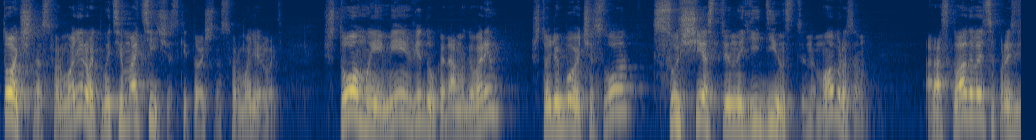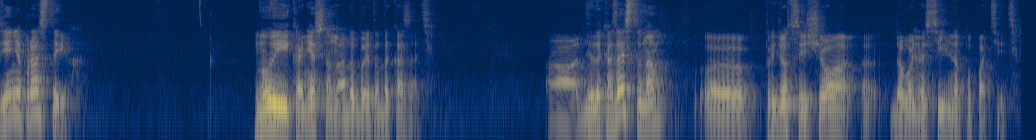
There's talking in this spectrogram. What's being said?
точно сформулировать, математически точно сформулировать, что мы имеем в виду, когда мы говорим, что любое число существенно единственным образом раскладывается произведение простых. Ну и, конечно, надо бы это доказать. А для доказательства нам э, придется еще э, довольно сильно попотеть.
